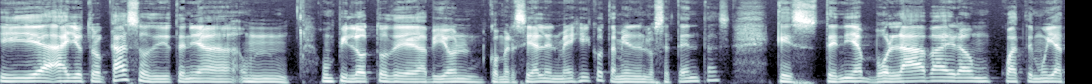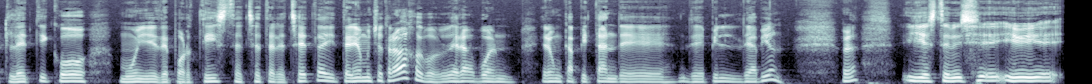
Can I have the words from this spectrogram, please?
y hay otro caso, yo tenía un, un, piloto de avión comercial en México, también en los 70 que tenía, volaba, era un cuate muy atlético, muy deportista, etcétera, etcétera, y tenía mucho trabajo, era buen, era un capitán de, de, de avión, ¿verdad? Y este y,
